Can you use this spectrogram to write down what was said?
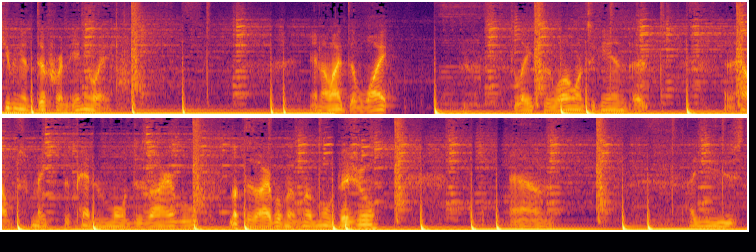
keeping it different anyway. And I like the white lace as well. Once again, it, it helps make the pattern more desirable. Not desirable, but more visual. Um, I used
